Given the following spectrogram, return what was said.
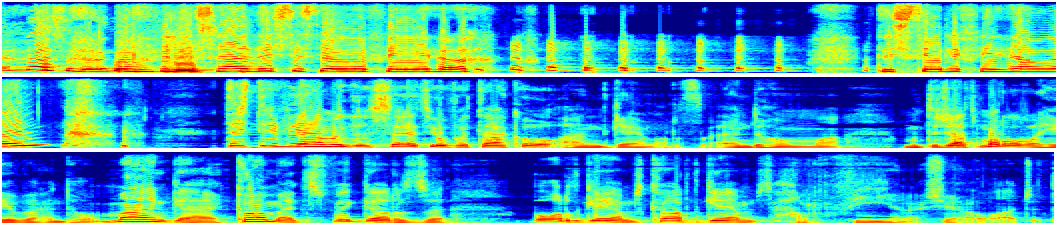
الناس اللي عندهم فلوس الفلوس هذه إيش تسوي فيها؟ تشتري فيها من؟ تشتري فيها من Society of Otaku and Gamers. عندهم منتجات مرة رهيبة عندهم. مانجا comics figures board games card games حرفيا أشياء واجد.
